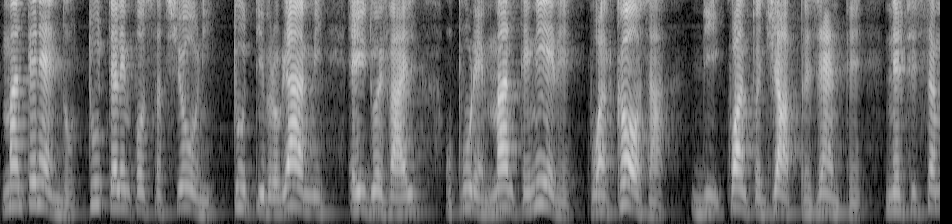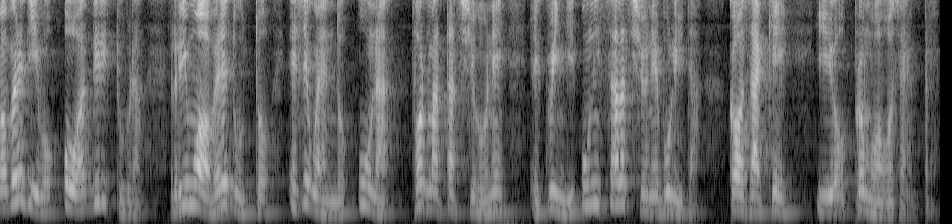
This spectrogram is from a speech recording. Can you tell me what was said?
mantenendo tutte le impostazioni, tutti i programmi e i tuoi file, oppure mantenere qualcosa di quanto è già presente nel sistema operativo o addirittura rimuovere tutto eseguendo una formattazione e quindi un'installazione pulita, cosa che io promuovo sempre.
